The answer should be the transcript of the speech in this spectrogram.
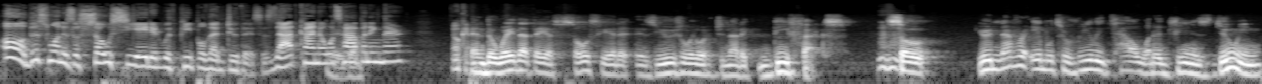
oh, this one is associated with people that do this. Is that kind of what's go. happening there? Okay. and the way that they associate it is usually with genetic defects. So you're never able to really tell what a gene is doing.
